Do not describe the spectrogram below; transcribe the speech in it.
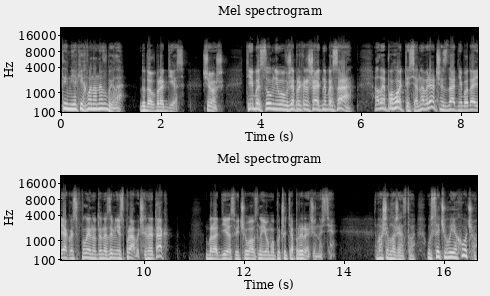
Тим, яких вона не вбила. додав брат Дєс. Що ж, ті без сумніву вже прикрашають небеса, але погодьтеся, навряд чи здатні бодай якось вплинути на земні справи, чи не так? Брат Діас відчував знайоме почуття приреченості. Ваше блаженство, усе, чого я хочу,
